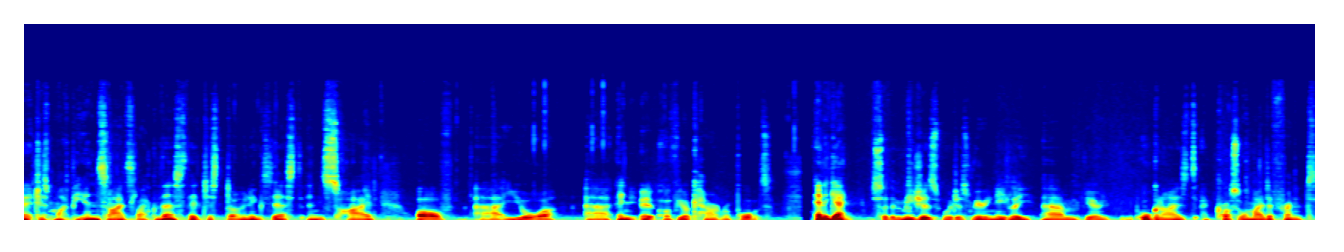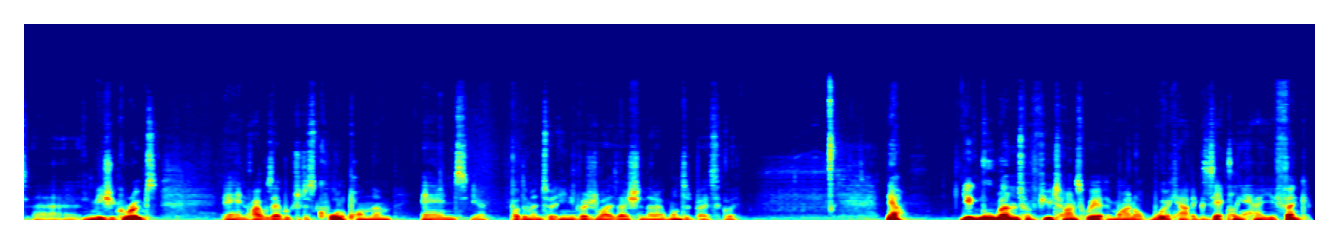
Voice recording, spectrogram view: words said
and it just might be insights like this that just don't exist inside of uh, your uh, in, uh, of your current reports. And again, so the measures were just very neatly um, you know, organized across all my different uh, measure groups, and I was able to just call upon them and you know, put them into any visualization that I wanted, basically. Now, you will run into a few times where it might not work out exactly how you think.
